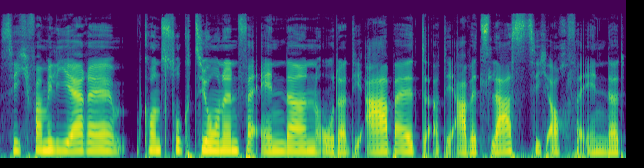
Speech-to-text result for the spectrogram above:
sich familiäre Konstruktionen verändern oder die Arbeit, die Arbeitslast sich auch verändert.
